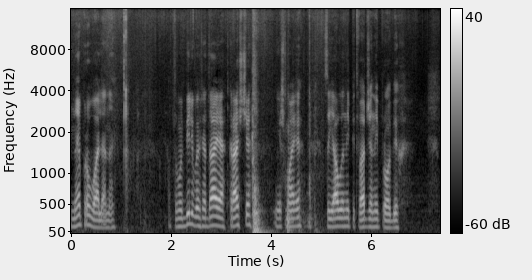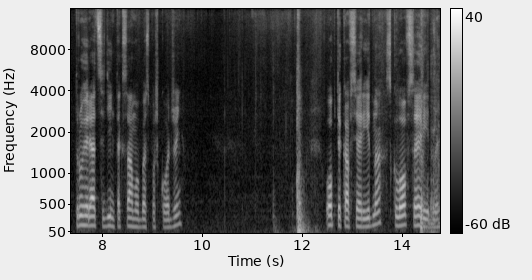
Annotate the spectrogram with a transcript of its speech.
не проваляне. Автомобіль виглядає краще, ніж має заявлений підтверджений пробіг. Другий ряд сидінь так само без пошкоджень. Оптика вся рідна, скло все рідне.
